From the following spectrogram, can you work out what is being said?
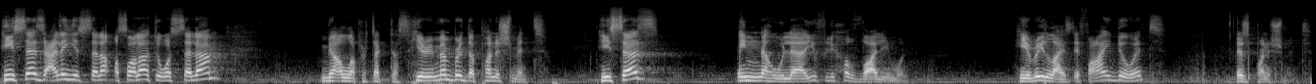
He says alayhi salatu was salam, may Allah protect us. He remembered the punishment. He says, إِنَّهُ لَا يُفْلِحُ الظَّالِمُونَ He realized, if I do it, there's punishment.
